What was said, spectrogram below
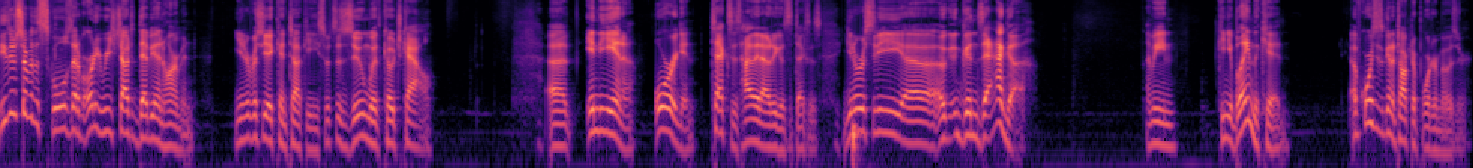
these are some of the schools that have already reached out to De'Vion Harmon. University of Kentucky, so it's a Zoom with Coach Cal. Uh, Indiana, Oregon, Texas. Highly doubt he goes to Texas. University uh, Gonzaga. I mean, can you blame the kid? Of course, he's going to talk to Porter Moser,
